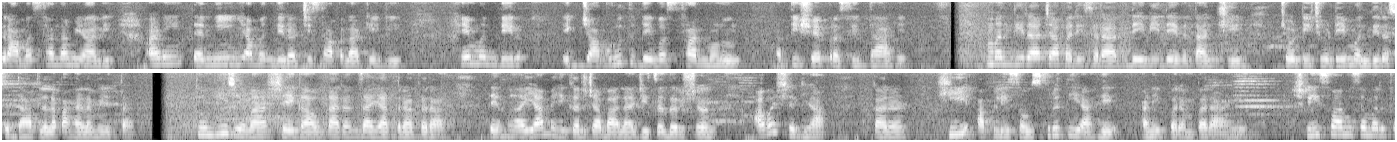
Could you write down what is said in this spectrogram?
ग्रामस्थांना मिळाली आणि त्यांनी या मंदिराची स्थापना केली. हे मंदिर एक जागृत देवस्थान म्हणून अतिशय प्रसिद्ध आहे. मंदिराच्या परिसरात देवी देवतांची छोटी छोटी मंदिरंसुद्धा आपल्याला पाहायला मिळतात. तुम्ही जेव्हा शेगाव कारंजा यात्रा करा तेव्हा या मेहकरच्या बालाजीचं दर्शन अवश्य घ्या. कारण ही आपली संस्कृती आहे आणि परंपरा आहे. श्री स्वामी समर्थ.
